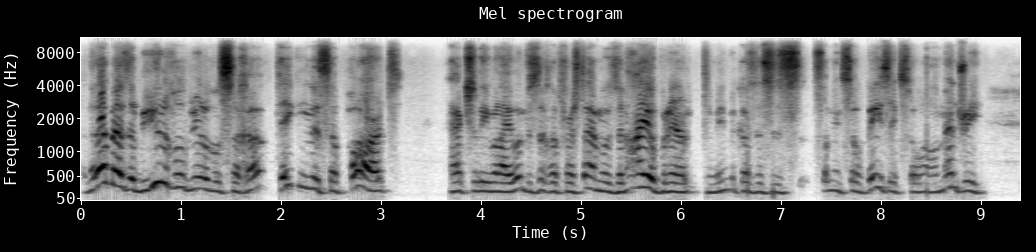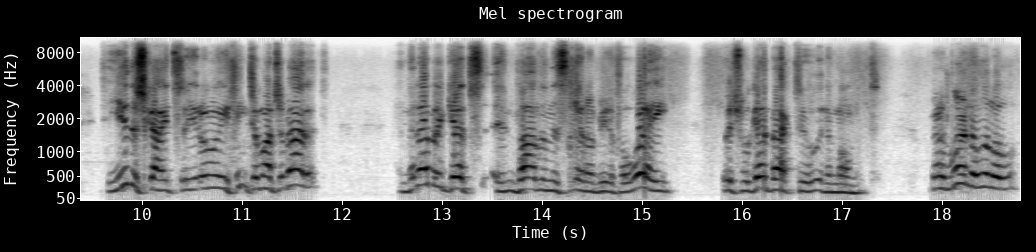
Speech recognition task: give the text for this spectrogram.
and the Rebbe has a beautiful beautiful sikha taking this apart. Actually, when I went to sikha the first time, it was an eye opener to me because this is something so basic, so elementary to Yiddishkeit, so you don't really think too much about it. And the Rebbe gets involved in this in a beautiful way, which we'll get back to in a moment. We're going to learn a little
